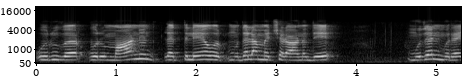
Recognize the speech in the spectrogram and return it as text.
ஒருவர் ஒரு மாநிலத்திலே ஒரு முதலமைச்சரானதே முதன்முறை.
